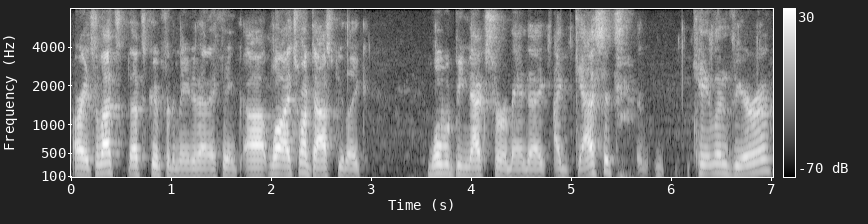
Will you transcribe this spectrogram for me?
All right, so that's that's good for the main event. I think. Uh, well, I just want to ask you, like, what would be next for Amanda? I, I guess it's Ketlen Vieira.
